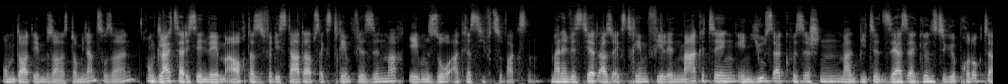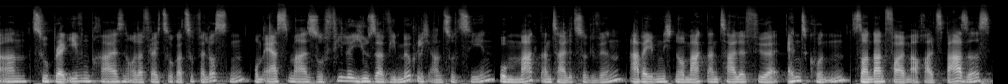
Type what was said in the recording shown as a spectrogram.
um dort eben besonders dominant zu sein. Und gleichzeitig sehen wir eben auch, dass es für die Startups extrem viel Sinn macht, eben so aggressiv zu wachsen. Man investiert also extrem viel in Marketing, in User Acquisition, man bietet sehr, sehr günstige Produkte an, zu Break-Even-Preisen oder vielleicht sogar zu Verlusten, um erstmal so viele User wie möglich anzuziehen, um Marktanteile Marktanteile zu gewinnen, aber eben nicht nur Marktanteile für Endkunden, sondern vor allem auch als Basis,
